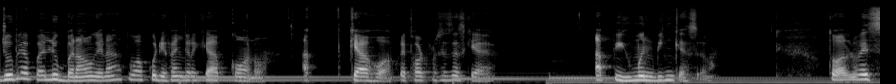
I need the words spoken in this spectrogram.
जो भी आप वैल्यू बनाओगे ना तो आपको डिफाइन करके आप कौन हो आप क्या हो आपके थॉट प्रोसेस क्या है। आप ह्यूमन बींग कैसे हो तो always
